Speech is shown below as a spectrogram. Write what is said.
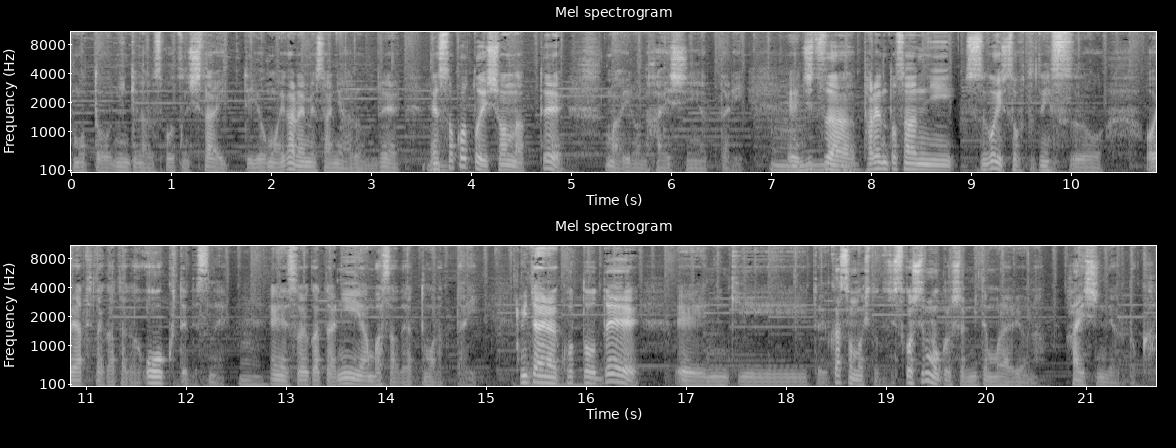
もっと人気のあるスポーツにしたいっていう思いが連盟さんにあるん。で、えそこと一緒になって、まあ、いろんな配信やったり、え実はタレントさんにすごいソフトテニスををやってた方が多くてですね、えーそういう方にアンバサダーやってもらったりみたいなことで、えー人気というかその人たち少しでも多くの人に見てもらえるような配信であるとか、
